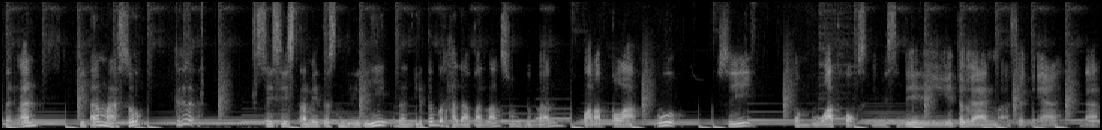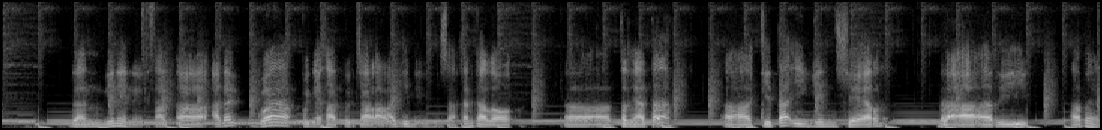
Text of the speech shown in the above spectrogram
dengan kita masuk ke si sistem itu sendiri dan kita berhadapan langsung dengan para pelaku si pembuat hoax ini sendiri gitu kan maksudnya. Nah dan gini nih uh, ada gue punya satu cara lagi nih. Misalkan kalau uh, ternyata uh, kita ingin share dari apa ya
